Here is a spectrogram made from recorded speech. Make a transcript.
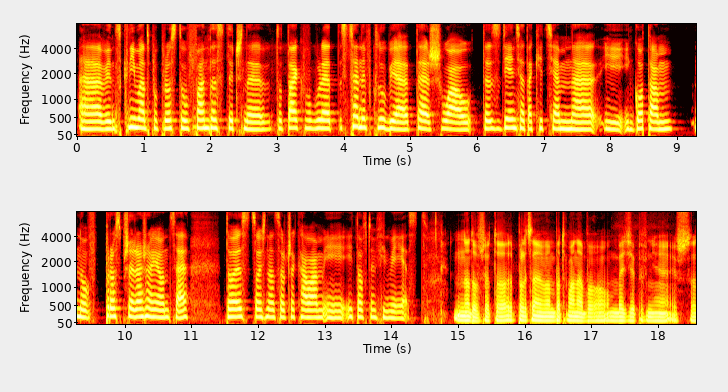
E, więc klimat po prostu fantastyczny. To tak w ogóle sceny w klubie też wow. Te zdjęcia takie ciemne i, i no, wprost przerażające to jest coś, na co czekałam i, i to w tym filmie jest. No dobrze, to polecamy wam Batmana, bo będzie pewnie jeszcze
